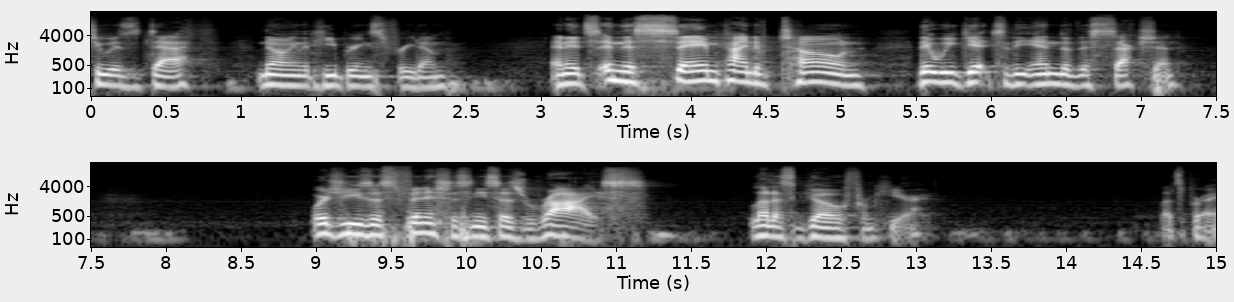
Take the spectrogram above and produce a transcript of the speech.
to his death, knowing that he brings freedom. And it's in this same kind of tone that we get to the end of this section, where Jesus finishes and he says, Rise, let us go from here. Let's pray.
